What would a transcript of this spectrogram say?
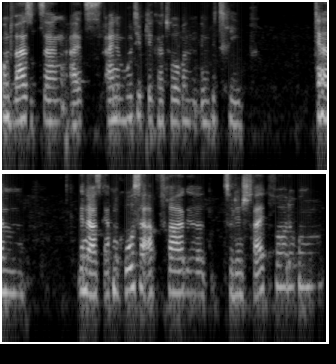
und war sozusagen als eine Multiplikatorin im Betrieb. Ähm, genau, es gab eine große Abfrage zu den Streikforderungen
